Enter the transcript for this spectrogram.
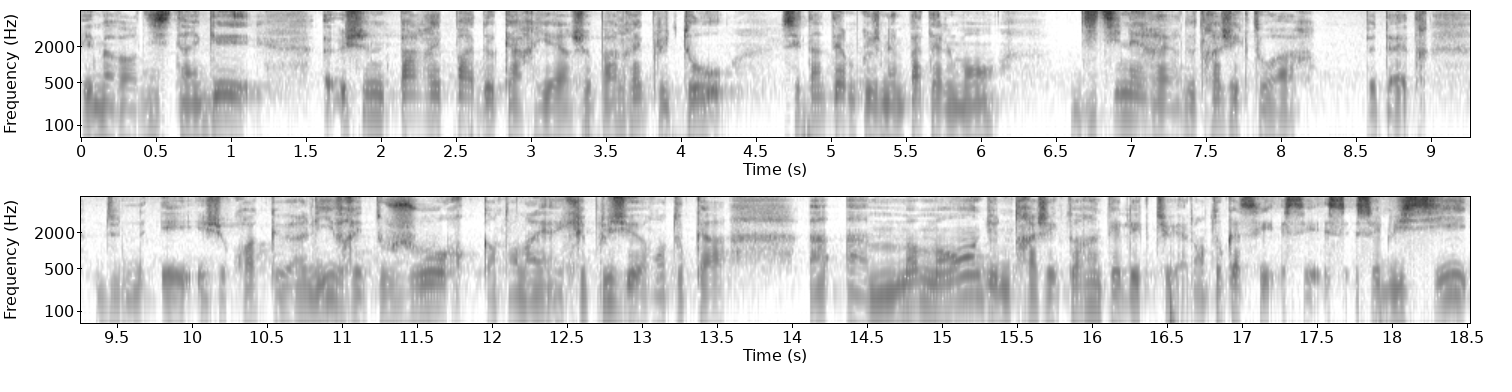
et de m'avoir distingué. Euh, je ne parlerai pas de carrière, je parlerai plutôt, c'est un terme que je n'aime pas tellement, d'itinéraire, de trajectoire peut-être. Et, je crois qu'un livre est toujours, quand on a écrit plusieurs en tout cas, un, moment d'une trajectoire intellectuelle. En tout cas, celui-ci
